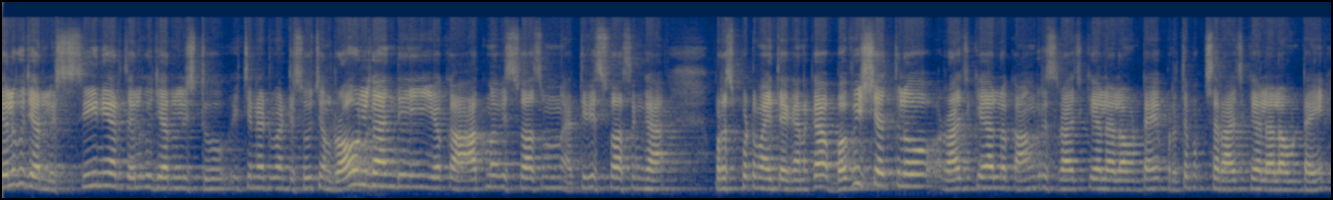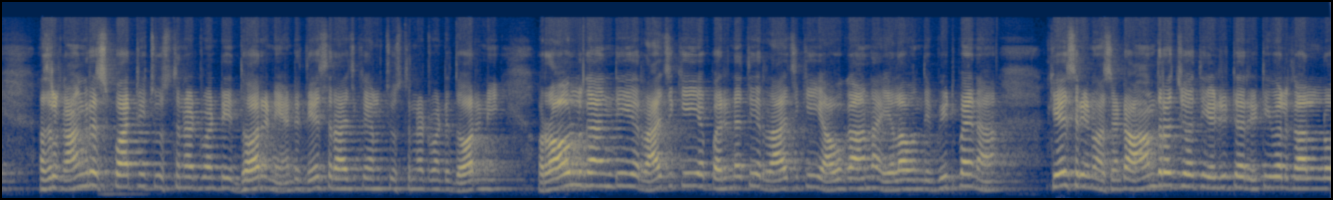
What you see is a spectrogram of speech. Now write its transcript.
Telugu journalist senior Telugu journalist ఇచ్చినటువంటి సూచనలు. రాహుల్ గాంధీ యొక్క ఆత్మవిశ్వాసం అతి విశ్వాసంగా ప్రస్ఫుటమైతే కనుక భవిష్యత్తులో రాజకీయాల్లో కాంగ్రెస్ రాజకీయాలు ఎలా ఉంటాయి ప్రతిపక్ష రాజకీయాలు ఎలా ఉంటాయి అసలు కాంగ్రెస్ పార్టీ చూస్తున్నటువంటి ధోరణి అంటే దేశ రాజకీయాలను చూస్తున్నటువంటి ధోరణి రాహుల్ గాంధీ రాజకీయ పరిణతి రాజకీయ అవగాహన ఎలా ఉంది వీటిపైన కె శ్రీనివాస్ అంటే ఆంధ్రజ్యోతి ఎడిటర్ ఇటీవల కాలంలో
